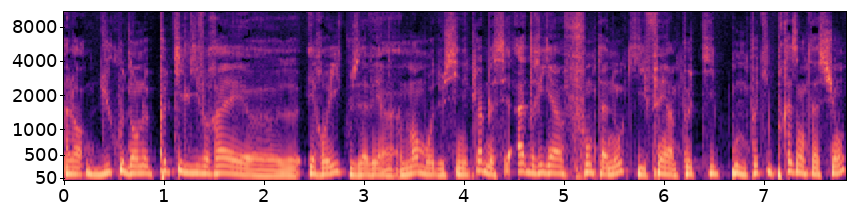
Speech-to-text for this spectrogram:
Alors, du coup, dans le petit livret euh, héroïque, vous avez un membre du Ciné Club. C'est Adrien Fontano qui fait un petit, une petite présentation.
